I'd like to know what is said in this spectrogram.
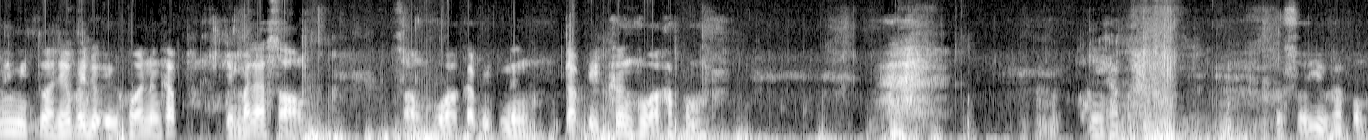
ไม่มีตัวเดี๋ยวไปดูอีกหัวหนึ่งครับเก็บมาแล้วสองสองหัวกับอีกหนึ่งกับอีกครึ่งหัวครับผม นี่ครับตัวสวยอยู่ครับผม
